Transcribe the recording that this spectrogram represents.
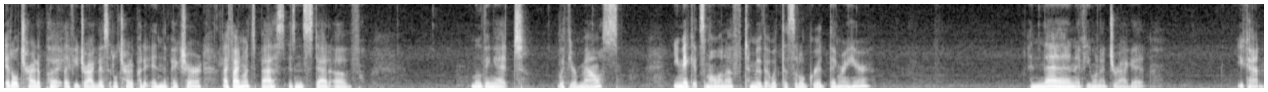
It'll try to put, if you drag this, it'll try to put it in the picture. I find what's best is instead of moving it with your mouse, you make it small enough to move it with this little grid thing right here. And then if you want to drag it, you can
